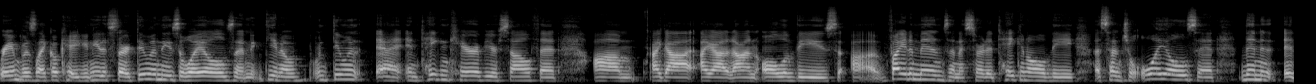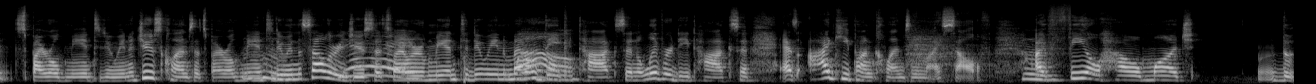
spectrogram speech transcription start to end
Rainbow was like, "Okay, you need to start doing these oils, and you know, doing uh, and taking care of yourself." And um, I got I got on all of these uh, vitamins, and I started taking all the essential oils, and then it, it, spiraled me into doing a juice cleanse. That spiraled me mm. into doing the celery Yay. juice. That spiraled me into doing a metal wow. detox and a liver detox. And as I keep on cleansing myself. Mm. I feel how much the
